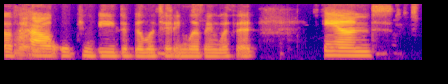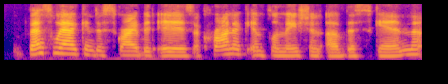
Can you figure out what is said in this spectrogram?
of right. how it can be debilitating living with it. And best way I can describe it is a chronic inflammation of the skin.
